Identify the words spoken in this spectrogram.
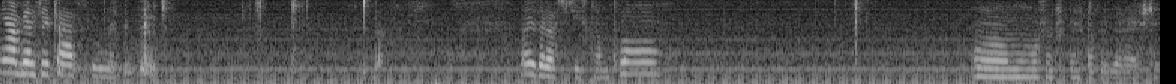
Nie mam więcej czasu. No i teraz ściskam to. Um, można przypiąć Battlegera, jeszcze nie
